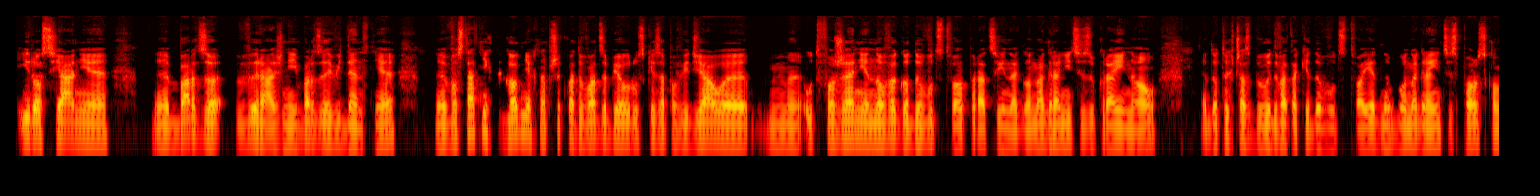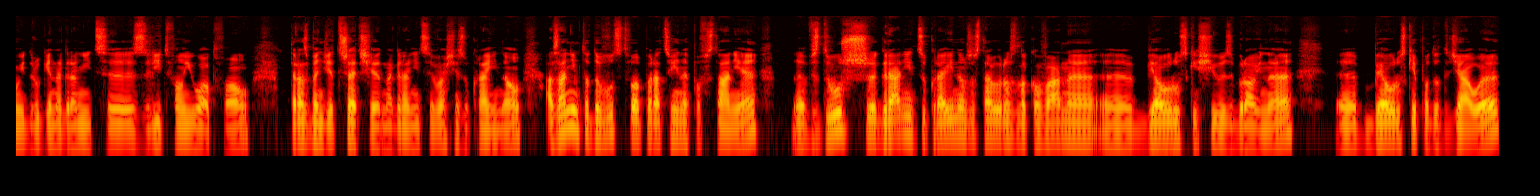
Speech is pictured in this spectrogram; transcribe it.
i Rosjanie bardzo wyraźnie i bardzo ewidentnie. W ostatnich tygodniach na przykład władze białoruskie zapowiedziały mm, utworzenie nowego dowództwa operacyjnego na granicy z Ukrainą. Dotychczas były dwa takie dowództwa. Jedno było na granicy z Polską i drugie na granicy z Litwą i Łotwą. Teraz będzie trzecie na granicy właśnie z Ukrainą. A zanim to dowództwo operacyjne powstanie, wzdłuż granic z Ukrainą zostały rozlokowane e, białoruskie siły zbrojne. E, białoruskie pododdziały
